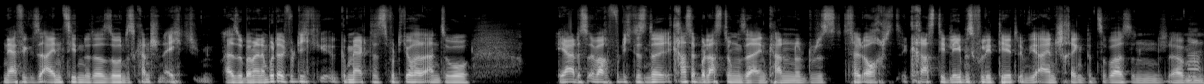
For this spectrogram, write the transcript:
Nerviges einziehen oder so und das kann schon echt, also bei meiner Mutter habe ich wirklich gemerkt, dass es wirklich auch an so ja, das einfach wirklich das eine krasse Belastung sein kann und du das halt auch krass die Lebensqualität irgendwie einschränkt und sowas und ähm, Ja.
